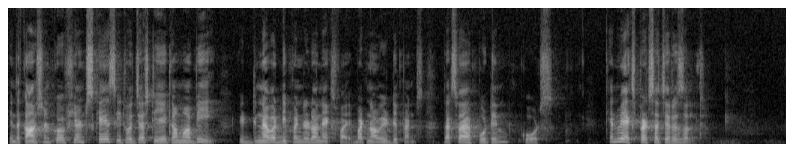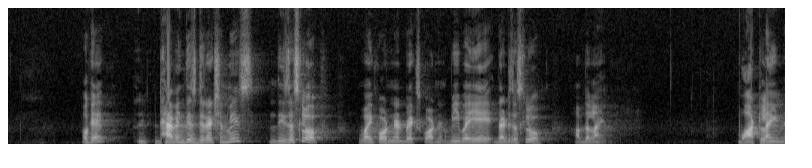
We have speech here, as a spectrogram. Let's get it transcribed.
In the constant coefficients case it was just a comma b, it never depended on x y, but now it depends. That is why I put in quotes. Can we expect such a result? Okay, having this direction means this is a slope y coordinate by x coordinate b by a that is the slope of the line. What line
